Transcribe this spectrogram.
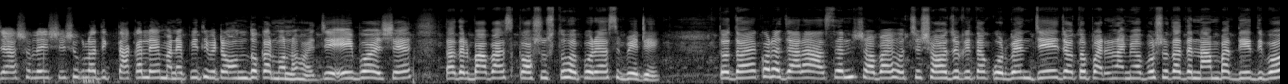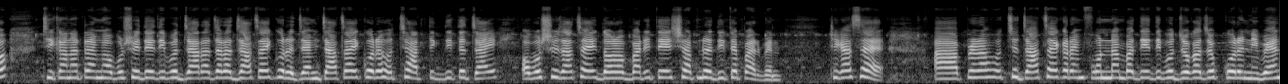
যে আসলে এই শিশুগুলোর দিক তাকালে মানে পৃথিবীটা অন্ধকার মনে হয় যে এই বয়সে তাদের বাবা আজকে অসুস্থ হয়ে পড়ে আছে বেডে। তো দয়া করে যারা আছেন, সবাই হচ্ছে সহযোগিতা করবেন। যে যত পারেন আমি অবশ্যই তাদের নাম্বার দিয়ে দিব। ঠিকানাটা আমি অবশ্যই দিয়ে দিব। যারা যারা যাচাই করে, যে আমি যাচাই করে হচ্ছে আর্থিক দিতে চাই, অবশ্যই যাচাই বাড়িতে এসে আপনারা দিতে পারবেন। ঠিক আছে? আপনারা হচ্ছে যাচাই করে আমি ফোন নাম্বার দিয়ে দিব, যোগাযোগ করে নেবেন।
